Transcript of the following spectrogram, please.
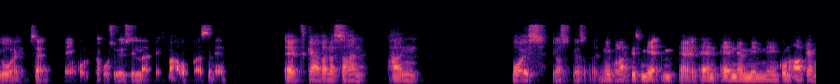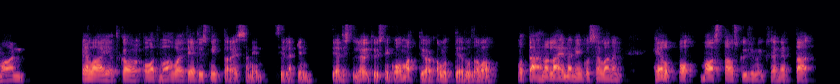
juuri se niin kuin joku syy sille, että miksi me haluttaisiin niin. Että käytännössä hän, hän voisi, jos, jos niin kuin lähtisi mie- en, ennemmin niin kuin hakemaan pelaajia, jotka ovat vahvoja tietyissä mittareissa, niin silläkin tietysti löytyisi niin kuin omat työkalut tietyllä tavalla. Mutta tämähän on lähinnä niin kuin sellainen helppo vastaus kysymykseen, että,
